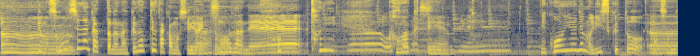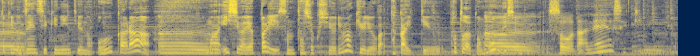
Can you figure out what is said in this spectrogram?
うんうんでもそうしなかったらなくなってたかもしれないって思った。そうだね。本当に怖くてでこういうでもリスクと、まあ、その時の全責任っていうのを負うから、うん。まあ、医師はやっぱりその他職種よりも給料が高いっていうことだと思うんですよね。うん。そうだね。責任量ね。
